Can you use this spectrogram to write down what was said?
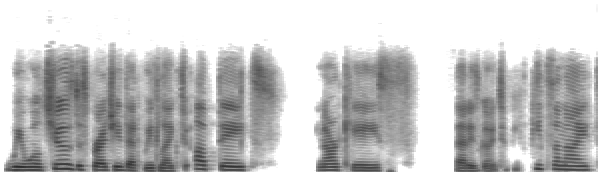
We will choose the spreadsheet that we'd like to update. In our case, that is going to be pizza night.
